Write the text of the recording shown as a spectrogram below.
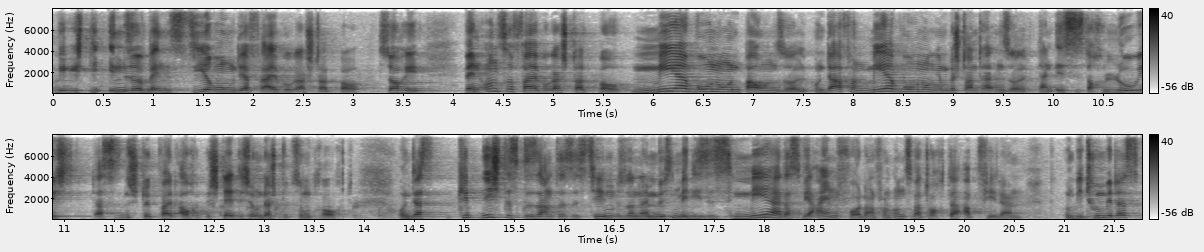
wirklich die Insolvenzierung der Freiburger Stadtbau. Sorry, wenn unsere Freiburger Stadtbau mehr Wohnungen bauen soll und davon mehr Wohnungen im Bestand halten soll, dann ist es doch logisch, dass es ein Stück weit auch städtische Unterstützung braucht. Und das kippt nicht das gesamte System, sondern müssen wir dieses Mehr, das wir einfordern, von unserer Tochter abfedern. Und wie tun wir das?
